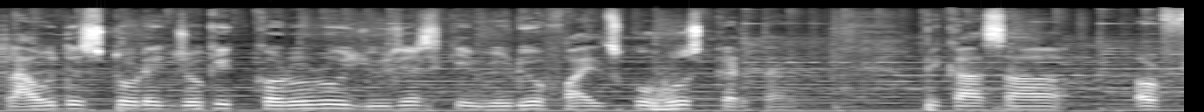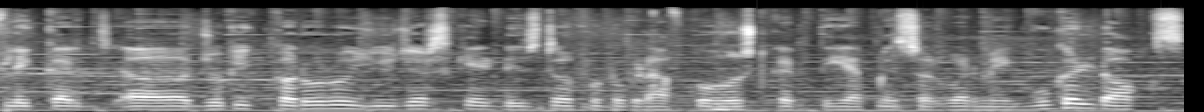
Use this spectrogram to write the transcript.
क्लाउड स्टोरेज जो कि करोड़ों यूज़र्स की वीडियो फाइल्स को होस्ट करता है। पिकासा और फ्लिकर जो कि करोड़ों यूज़र्स के डिजिटल फोटोग्राफ को होस्ट करती है अपने सर्वर में। गूगल डॉक्स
